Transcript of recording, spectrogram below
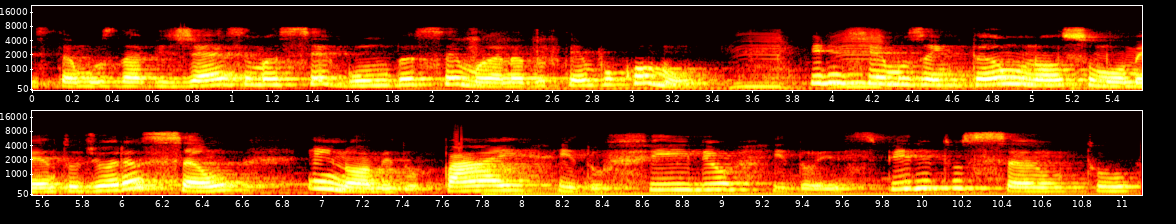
estamos na 22ª semana do Tempo Comum. Iniciemos então o nosso momento de oração em nome do Pai e do Filho e do Espírito Santo.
